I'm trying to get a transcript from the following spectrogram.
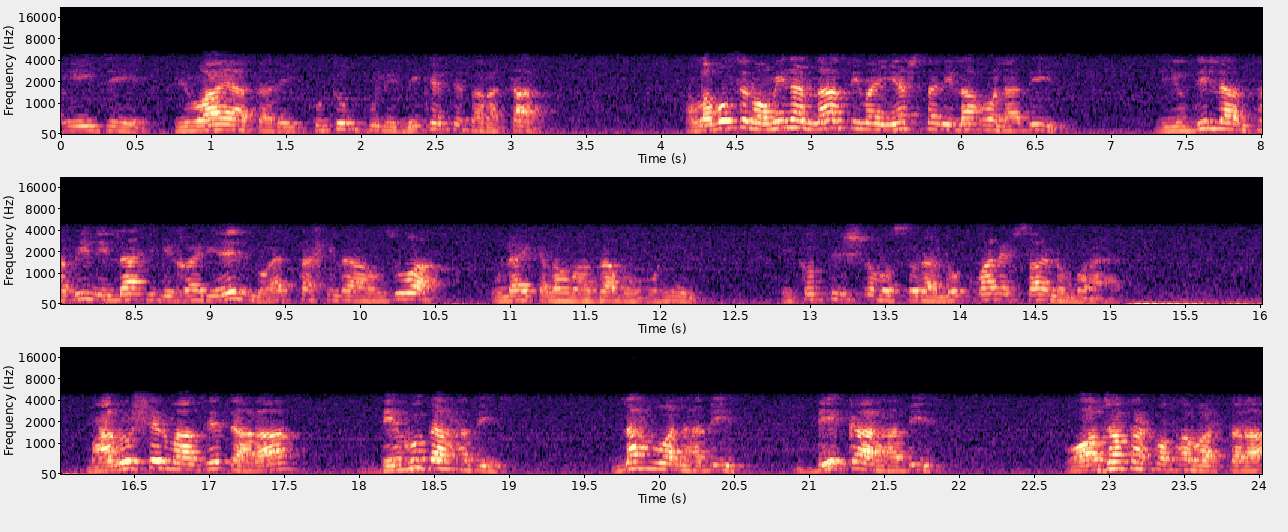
এই যে রিওয়ায়াত আর এই কুতুবগুলি লিখেছে তারা কারা? আল্লাহ বলছেন অমিনার নাস ইমা ইয়াস্তারি লাহওয়াল হাদিস লিউদিল্লা আন সাবিলিল্লাহি বিগাইরি ইলম ওয়া ইয়াত্তাখিযা হুজুয়া, উলাইকা লাহুম আযাবুম মুহিন। 31 নম্বর সূরা লোকমানের 6 নম্বর আয়াত। মানুষের মাঝে যারা বেহুদা হাদিস লাহওয়াল হাদিস, বেকার হাদিস, অযথা কথাবার্তারা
